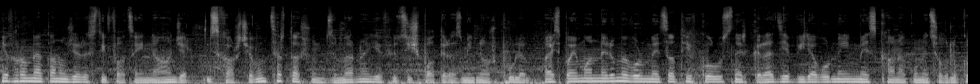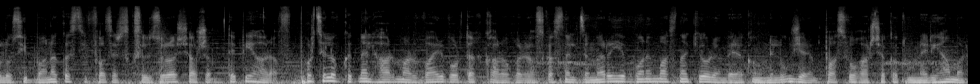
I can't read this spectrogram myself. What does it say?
եւ հռոմեական ուժերը ստիպված էին նահանջել, իսկ արշավում ցրտաշուն ձմեռն եւ հյուսիչ պատերազմի նոր փուլը։ Այս պայմաններում է որ մեծաթիվ կորուստներ կրած եւ վիրավորների մեծ քանակ ունեցող Լուկոլոսի բանակը ստիպված էր սկսել զորաշարժը դեպի հարավ, փորձելով գտնել հարմար վայր, որտեղ կարող էր հասկացնել ձմեռը եւ գոնե մասնակիորեն վերականգնել ուժերը սպասվող արշակատումների համար,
